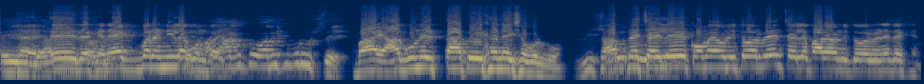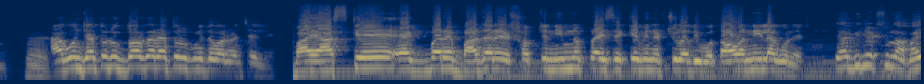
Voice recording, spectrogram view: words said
এই হ্যাঁ দেখেন একবারে নীলাগুন ভাই আগুন তো অনেক উপরে উঠছে। ভাই আগুনের তাপ এখানে এসে পড়ব। আপনি চাইলে কমায়ও নিতে পারবেন চাইলে বাড়ায়ও নিতে পারবেন এই দেখেন। হ্যাঁ। আগুন যতটুক দরকার এতটুক নিতে পারবেন চাইলে। ভাই আজকে একবারে বাজারের সবচেয়ে নিম্ন প্রাইসে কেবিনেট চুলা দিব তাও আবার নীল আগুনের। ক্যাবিনেট চুলা ভাই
